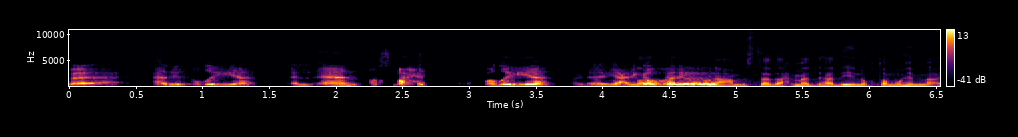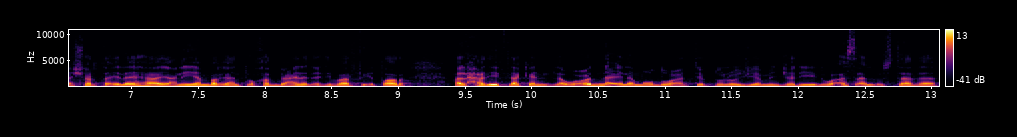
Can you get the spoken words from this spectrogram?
فهذه قضيه الآن أصبحت قضية يعني جوهرية. نعم أستاذ أحمد هذه نقطة مهمة أشرت إليها. يعني ينبغي أن تؤخذ بعين الاعتبار في إطار الحديث. لكن لو عدنا إلى موضوع التكنولوجيا من جديد وأسأل الأستاذة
